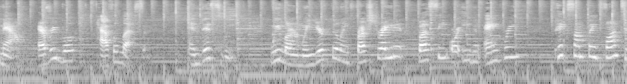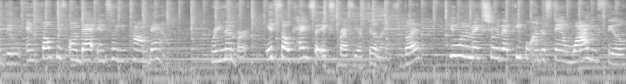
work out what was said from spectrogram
Now, every book has a lesson. And this week, we learn when you're feeling frustrated, fussy, or even angry, pick something fun to do and focus on that until you calm down. Remember, it's okay to express your feelings, but you want to make sure that people understand why you feel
